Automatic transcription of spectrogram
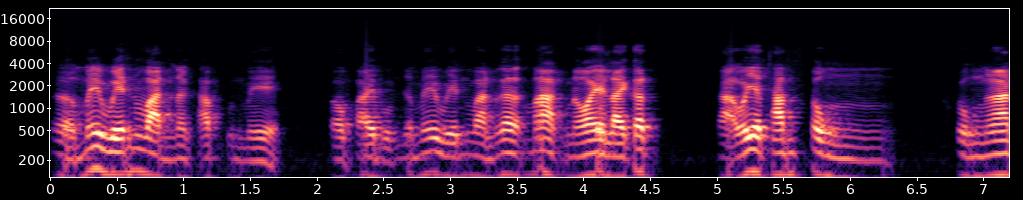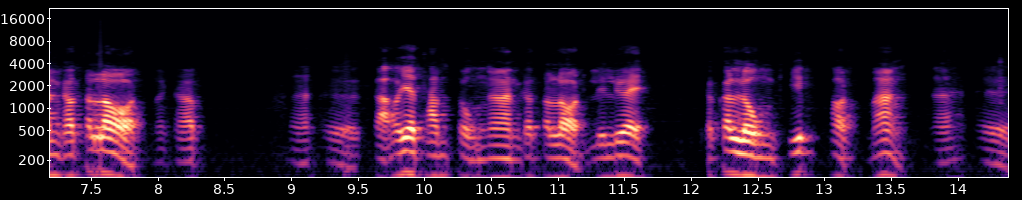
เออไม่เว้นวันนะครับ คุณเมย์ต่อไปผมจะไม่เว้นวันก็มากน้อยอะไรก็กะว่าจะทำส่งส่งงานเขาตลอดนะครับนะเออกะว่าจะทำส่งงานเขาตลอดเรื่อยๆ แล้วก็ลงคลิปช็อตมั่งนะเออ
